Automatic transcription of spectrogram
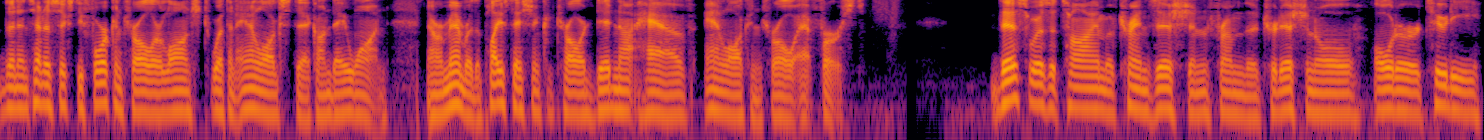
the Nintendo 64 controller launched with an analog stick on day one. Now remember, the PlayStation controller did not have analog control at first. this was a time of transition from the traditional older 2D,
